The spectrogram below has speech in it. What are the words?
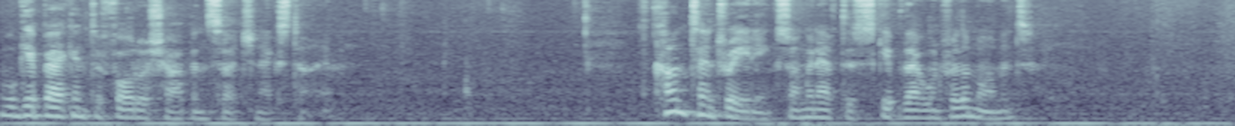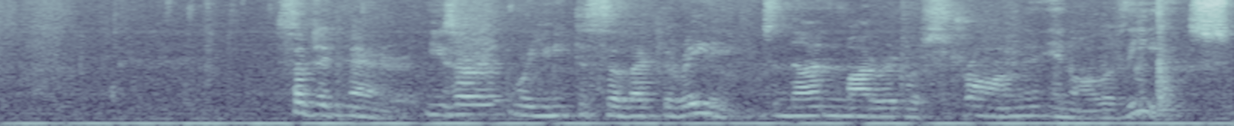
We'll get back into Photoshop and such next time. Content rating, so I'm going to have to skip that one for the moment. Subject matter. These are where you need to select the ratings, none, moderate, or strong in all of these.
